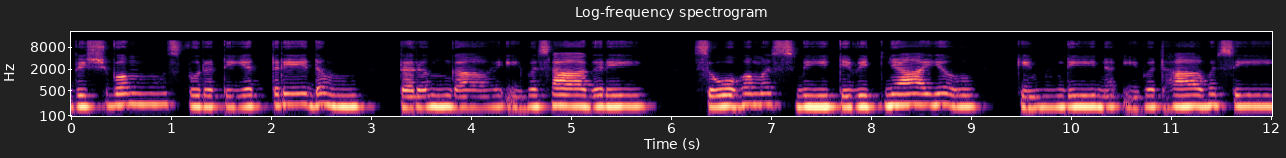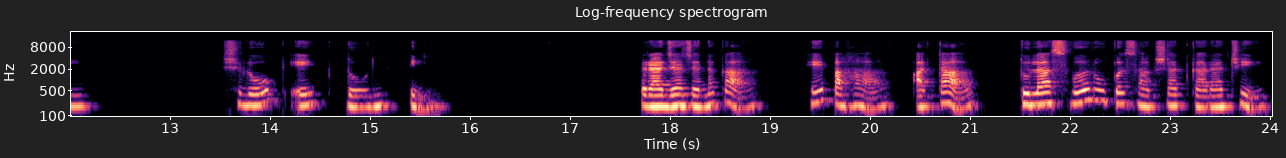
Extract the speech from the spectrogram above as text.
विश्वं स्फुरति यत्रेदं तरङ्गा इव सागरे। सोऽहमस्मीति विज्ञाय किं दीन इव धावसि। श्लोक एक दोन तीन। राजा जनका हे पहा आता तुला स्वरूप साक्षात्काराची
